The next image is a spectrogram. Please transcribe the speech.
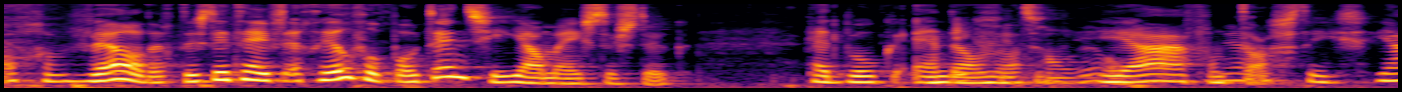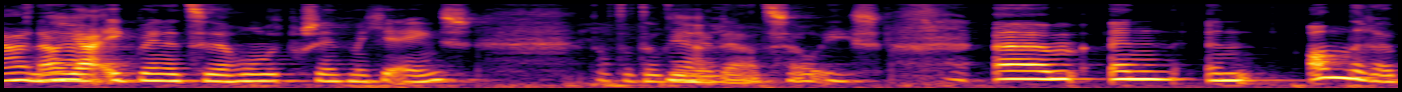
oh, geweldig. Dus dit heeft echt heel veel potentie, jouw meesterstuk het boek. En dan wat. Ja, fantastisch. Ja, nou ja. ik ben het 100% eh, met je eens. Dat het ook inderdaad zo is. Um, en een andere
